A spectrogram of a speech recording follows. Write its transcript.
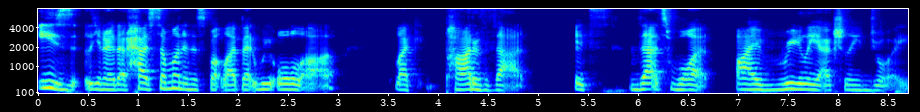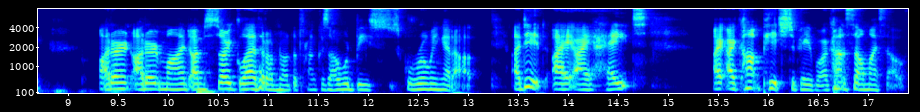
is, you know, that has someone in the spotlight, but we all are like part of that. It's that's what I really actually enjoy. I don't I don't mind. I'm so glad that I'm not at the front because I would be screwing it up. I did. I I hate I, I can't pitch to people. I can't sell myself.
